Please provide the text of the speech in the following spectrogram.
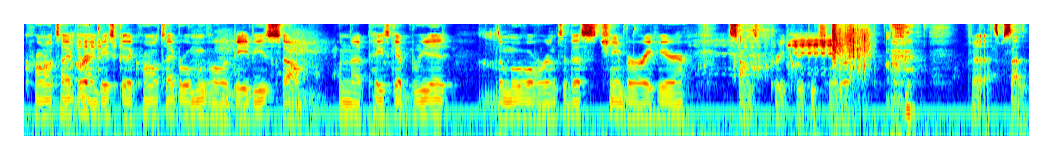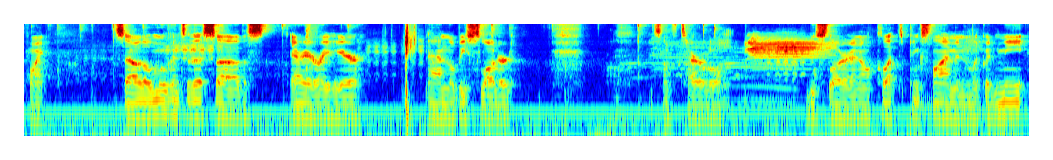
chronotyper, and basically the chronotyper will move all the babies. So when the pigs get breeded, they'll move over into this chamber right here. Sounds pretty creepy chamber, but that's beside the point. So they'll move into this uh, this area right here, and they'll be slaughtered. sounds terrible. Be slower, and I'll collect pink slime and liquid meat.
